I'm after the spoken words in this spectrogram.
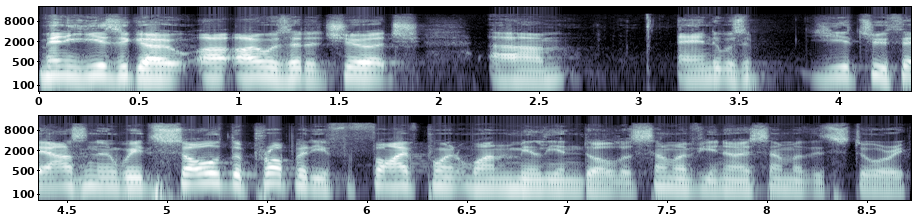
Many years ago, I was at a church, um, and it was a year 2000, and we'd sold the property for $5.1 million. Some of you know some of this story.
